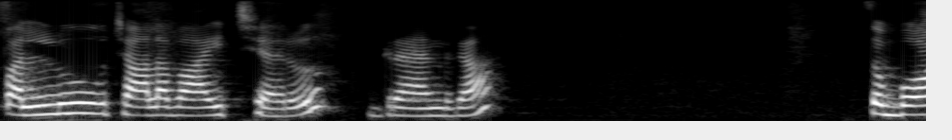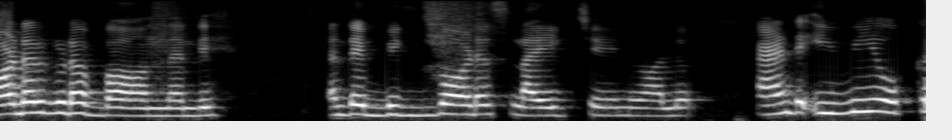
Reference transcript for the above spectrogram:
పళ్ళు చాలా బాగా ఇచ్చారు గ్రాండ్గా సో బార్డర్ కూడా బాగుందండి. అంటే బిగ్ బార్డర్స్ లైక్ చేయని వాళ్ళు. అండ్ ఇవి ఒక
